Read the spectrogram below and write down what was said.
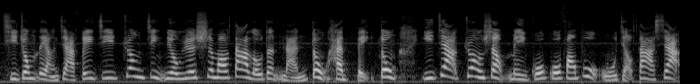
其中两架飞机撞进纽约世贸大楼的南栋和北栋，一架撞上美国国防部五角大厦，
